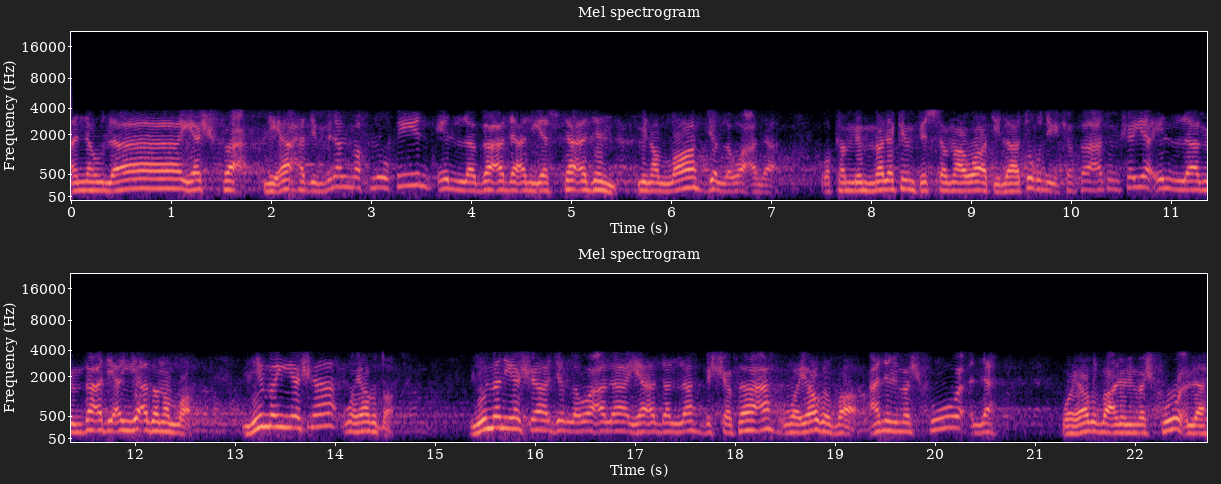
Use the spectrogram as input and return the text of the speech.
أنه لا يشفع لأحد من المخلوقين إلا بعد أن يستأذن من الله جل وعلا. وكم من ملك في السماوات لا تغني شفاعة شيئا إلا من بعد أن يأذن الله لمن يشاء ويرضى. لمن يشاء جل وعلا يأذن له بالشفاعة ويرضى عن المشفوع له ويرضى عن المشفوع له.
